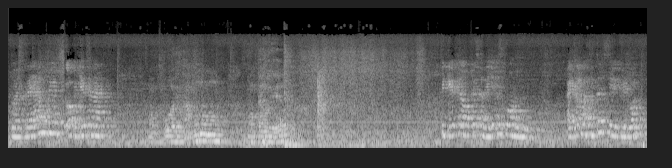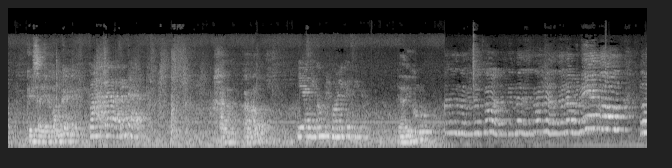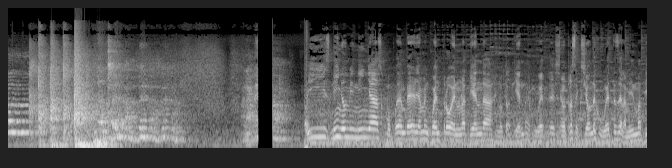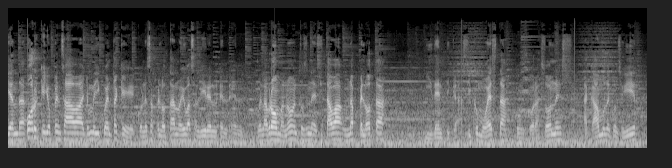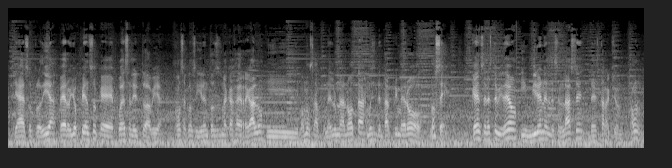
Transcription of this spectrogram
pues trae algo que- o que quieres cenar. No, pues, estamos, no, no tengo idea. Si quieres te hago quesadillas con... Hay calabacitas y frijol. ¿Qué sería con qué? Con las calabacitas. ¿Jalado? Y así con frijol y quesito. Ya dijo. Mis niños, mis niñas, como pueden ver, ya me encuentro en una tienda, en otra tienda de juguetes, en otra sección de juguetes de la misma tienda, porque yo pensaba, yo me di cuenta que con esa pelota no iba a salir el, el- pues la broma, ¿no? Entonces necesitaba una pelota idéntica, así como esta, con corazones, la acabamos de conseguir, ya es otro día, pero yo pienso que puede salir todavía. Vamos a conseguir entonces una caja de regalo y vamos a ponerle una nota. Vamos a intentar primero, no sé, quédense en este video y miren el desenlace de esta reacción. Vámonos.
